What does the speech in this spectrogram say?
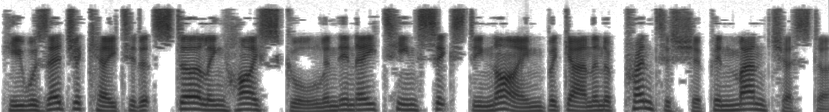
He was educated at Stirling High School and in 1869 began an apprenticeship in Manchester.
